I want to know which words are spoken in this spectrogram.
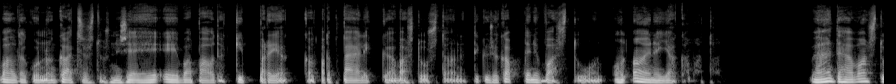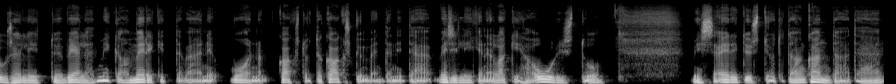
valtakunnan katsastus, niin se ei, ei vapauta kipparia kautta päällikköä vastuustaan, että kyllä se kapteenin vastuu on, on aina jakamaton. Vähän tähän vastuuseen liittyen vielä, että mikä on merkittävää, niin vuonna 2020 niin tämä vesiliikennelakihan uudistuu missä erityisesti otetaan kantaa tähän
